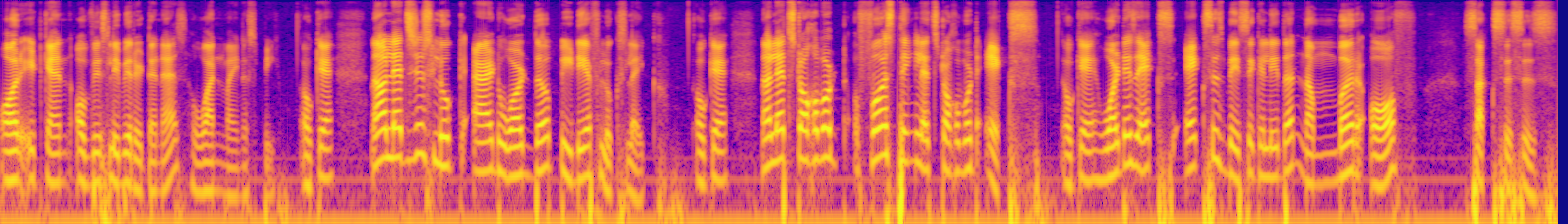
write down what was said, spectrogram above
or it can obviously be written as 1 minus P. Okay. Now let's just look at what the PDF looks like okay. Now let's talk about first thing let's talk about x. Okay. What is x? X is basically the number of successes.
